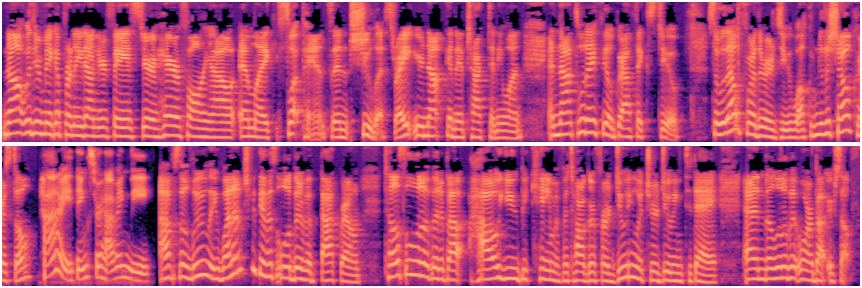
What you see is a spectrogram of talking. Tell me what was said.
Not with your makeup running down your face, your hair falling out and like sweatpants and shoeless, right? You're not going to attract anyone. And that's what I feel graphics do. So without further ado, welcome to the show, Crystal. Hi, thanks for having me. Absolutely. Why don't you give us a little bit of a background? Tell us a little bit about how you became a photographer doing what you're doing today and a little bit more about yourself.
